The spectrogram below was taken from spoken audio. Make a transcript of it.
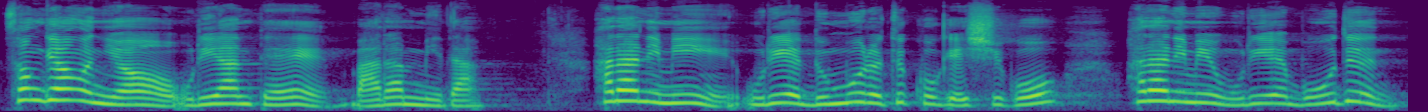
성경은요, 우리한테 말합니다. 하나님이 우리의 눈물을 듣고 계시고 하나님이 우리의 모든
